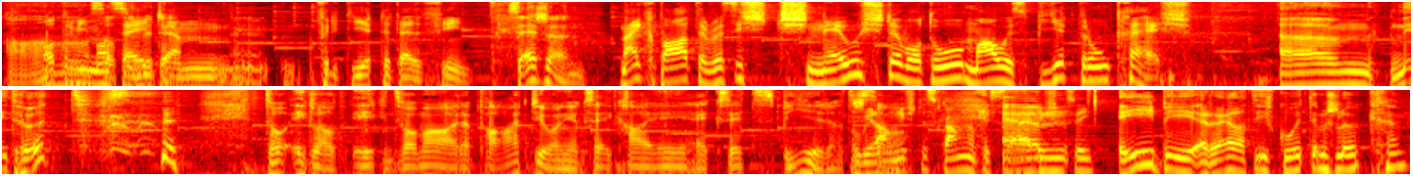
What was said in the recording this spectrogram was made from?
Ah, Oder wie man so sagt, ähm, äh, frittierter Delfin. Sehr schön. Mike Bader, was ist das Schnellste, wo du mal ein Bier getrunken hast? Ähm, nicht heute. da, ich glaube, irgendwo mal an einer Party, wo ich gesagt habe, ich, ich setze ein Bier. Oder wie so. lange ist das gegangen, bis Ähm, war? ich bin relativ gut im Schlucken.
